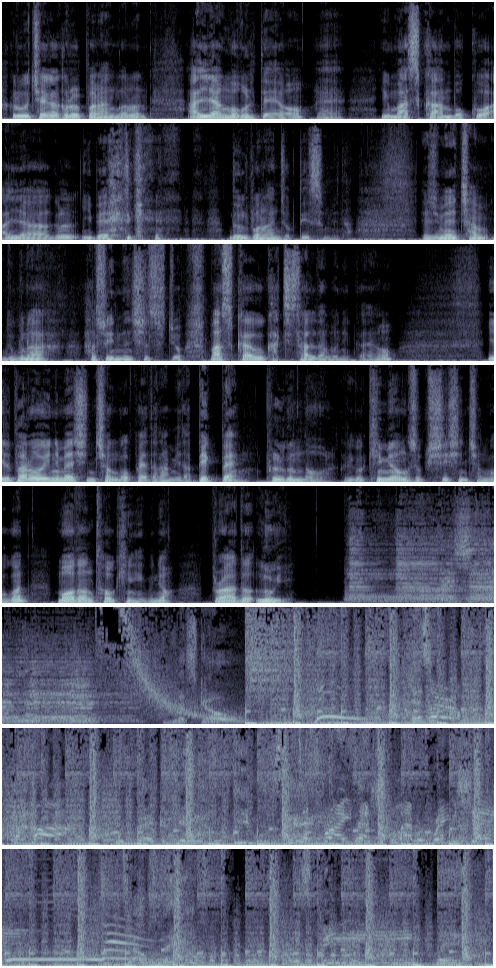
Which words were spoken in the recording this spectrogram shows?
그리고 제가 그럴 뻔한 거는 알약 먹을 때요. 예. 이 마스크 안 벗고 알약을 입에 이렇게 넣을 뻔한 적도 있습니다. 요즘에 참 누구나 할 수 있는 실수죠. 마스크하고 같이 살다 보니까요. 1852님의 신청곡 배달합니다. 빅뱅, 붉은 노을. 그리고 김영숙 씨 신청곡은 머던 터킹이군요. 브라더 루이. Let's go. Yes, sir. Ha-ha. We're back again with 이문세. That's right. Fresh collaboration. Woo! It's big bang.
